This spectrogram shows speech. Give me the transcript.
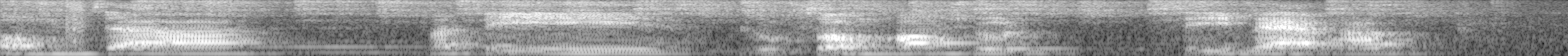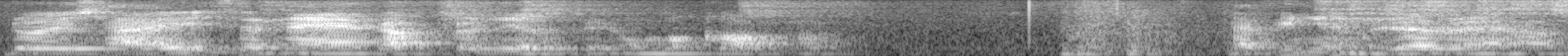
ผมจะมาตีลูกส่งกองชุด 4 แบบครับ โดยใช้สแนร์กับกระเดื่องเป็นองค์ประกอบครับ แบบที่หนึ่งเริ่มเลยครับ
